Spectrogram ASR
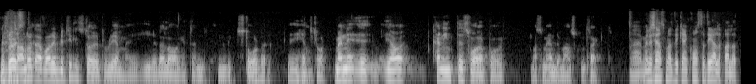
Det finns andra där var det betydligt större problem i det där laget än, än Victor Stålberg. Det är helt klart. Men eh, jag kan inte svara på vad som händer med hans kontrakt. Nej, men det känns som att vi kan konstatera i alla fall att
